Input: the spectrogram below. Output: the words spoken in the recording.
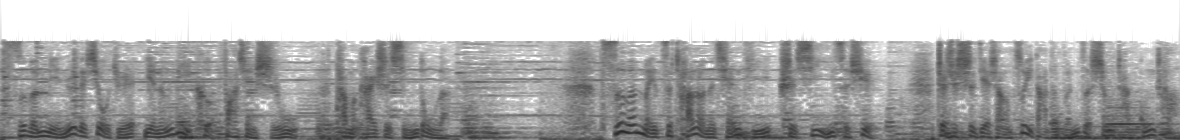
雌蚊敏锐的嗅觉也能立刻发现食物。它们开始行动了。雌蚊每次产卵的前提是吸一次血，这是世界上最大的蚊子生产工厂，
